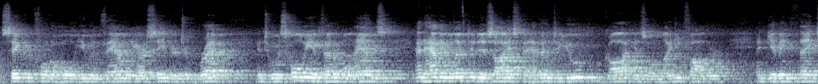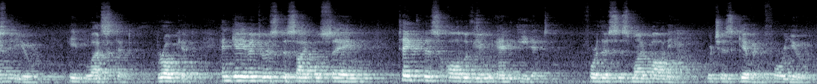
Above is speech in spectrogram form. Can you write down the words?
sacred for the whole human family, our Savior took bread into his holy and venerable hands, and having lifted his eyes to heaven to you, God, his almighty Father, and giving thanks to you, he blessed it, broke it, and gave it to his disciples, saying, Take this, all of you, and eat it, for this is my body, which is given for you.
